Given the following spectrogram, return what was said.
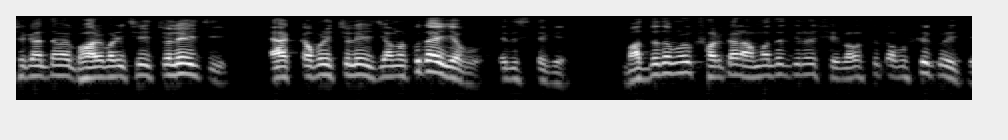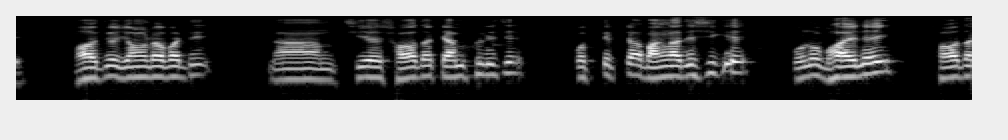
সেখান থেকে আমরা ঘর বাড়ি ছেড়ে চলে এসেছি এক কাপড়ে চলে এসেছি আমরা কোথায় যাব এদেশ থেকে? বাধ্যতামূলক সরকার আমাদের জন্য সেই ব্যবস্থা তো অবশ্যই করেছে। ভারতীয় জনতা পার্টি সিএ সহায়তা ক্যাম্প খুলেছে। প্রত্যেকটা বাংলাদেশিকে কোনো ভয় নেই। সহায়তা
